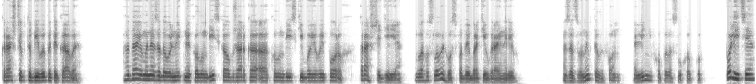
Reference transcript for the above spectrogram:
Краще б тобі випити кави. Гадаю, мене задовольнить не колумбійська обжарка, а колумбійський бойовий порох. Краще діє. Благослови, господи, братів грайнерів. Задзвонив телефон. Ліні вхопила слухавку. Поліція.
